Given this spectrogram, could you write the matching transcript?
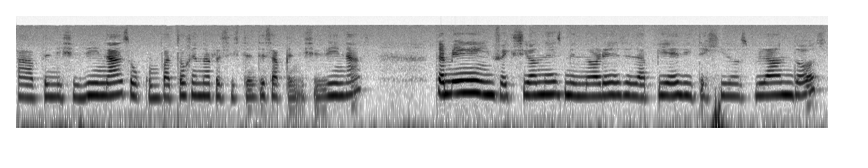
a penicilinas o con patógenos resistentes a penicilinas. También en infecciones menores de la piel y tejidos blandos,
